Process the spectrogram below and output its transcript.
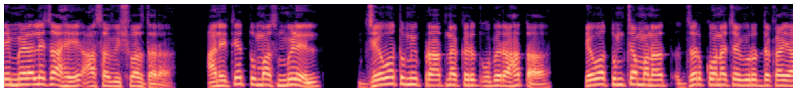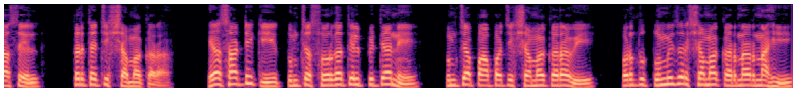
ते मिळालेच आहे असा विश्वास धरा. आणि ते तुम्हाला मिळेल जेव्हा तुम्ही प्रार्थना करीत उभे राहता तेव्हा तुमच्या मनात जर कोणाच्या विरुद्ध काही असेल तर त्याची क्षमा करा. यासाठी की तुमच्या स्वर्गातील पित्याने तुमच्या पापाची क्षमा करावी परंतु तुम्ही जर क्षमा करणार नाही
